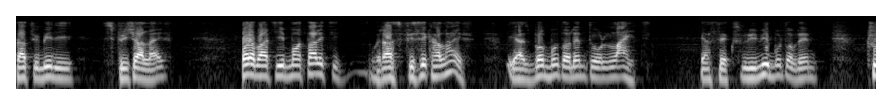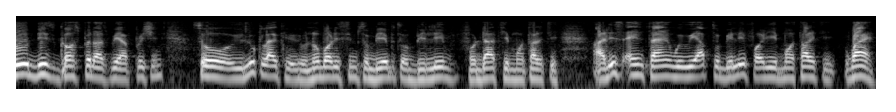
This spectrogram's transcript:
that will be the spiritual life. What about immortality? Well, that's physical life. He has brought both of them to light. He has revealed both of them through this gospel that we are preaching. So you look like nobody seems to be able to believe for that immortality. At this end time, we will have to believe for the immortality. Why?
